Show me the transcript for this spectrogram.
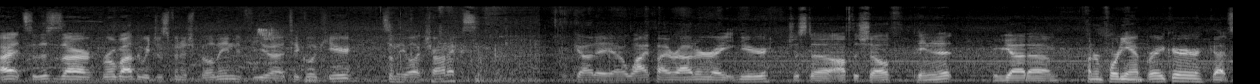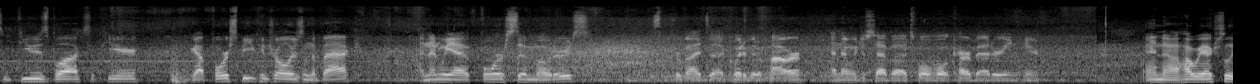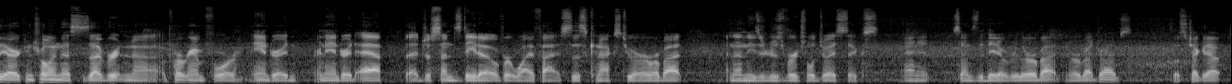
Alright, so this is our robot that we just finished building. If you uh, take a look here, some of the electronics. We've got a uh, Wi-Fi router right here, just uh, off the shelf, painted it. We've got um, 140 amp breaker, got some fuse blocks up here. We've got four speed controllers in the back, and then we have four CIM motors. This provides uh, quite a bit of power, and then we just have a 12 volt car battery in here. And uh, how we actually are controlling this is I've written a, a, program for Android, or an Android app, that just sends data over Wi-Fi. So this connects to our robot, and then these are just virtual joysticks, and it sends the data over to the robot, and the robot drives. So let's check it out.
